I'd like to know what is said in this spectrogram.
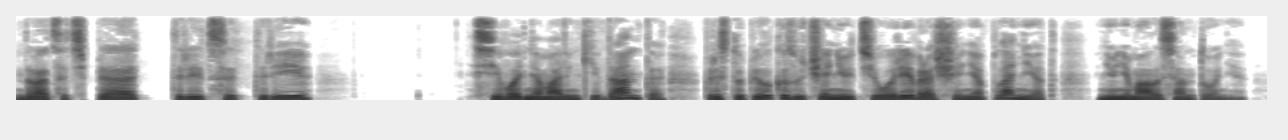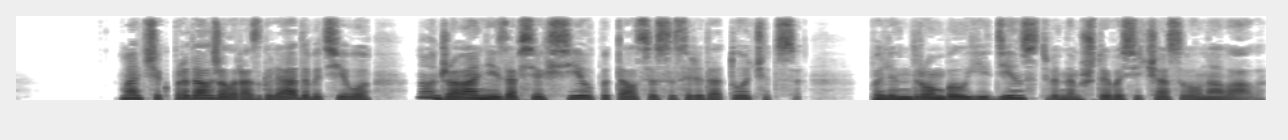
Двадцать пять, тридцать три... Сегодня маленький Данте приступил к изучению теории вращения планет, не унималась Антония. Мальчик продолжал разглядывать его, но Джованни изо всех сил пытался сосредоточиться. Полиндром был единственным, что его сейчас волновало.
